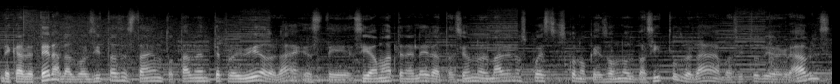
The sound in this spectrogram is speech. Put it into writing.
de carretera. Las bolsitas están totalmente prohibidas, ¿verdad? Este, sí vamos a tener la hidratación normal en los puestos con lo que son los vasitos, ¿verdad? Vasitos biodegradables.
